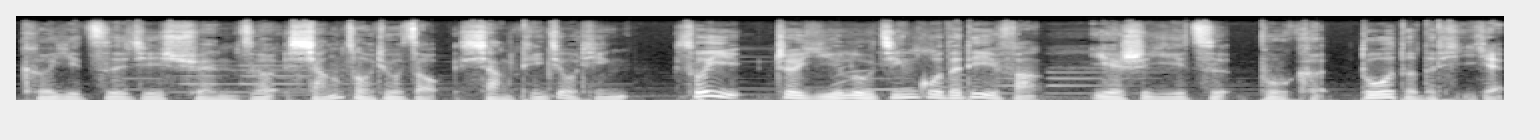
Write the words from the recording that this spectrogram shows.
可以自己选择，想走就走，想停就停。所以这一路经过的地方，也是一次不可多得的体验。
